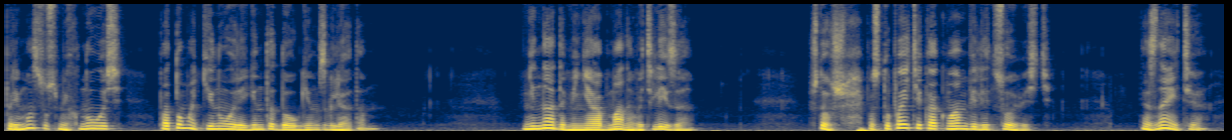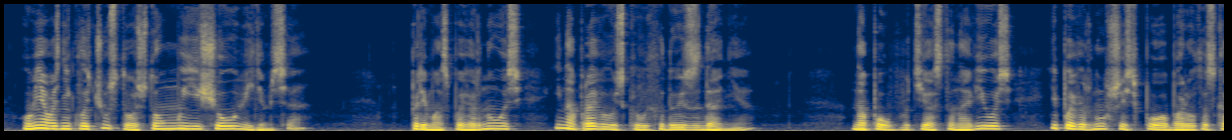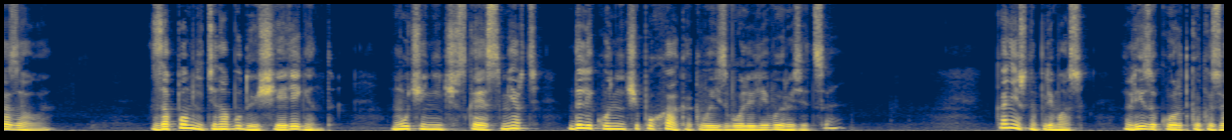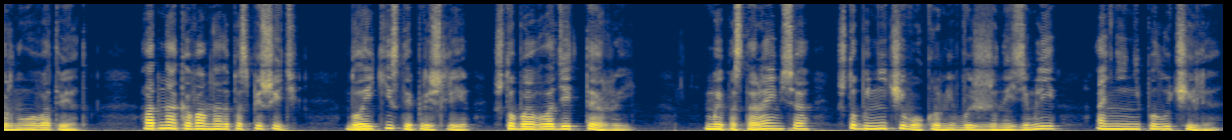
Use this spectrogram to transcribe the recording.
Примас усмехнулась, потом окинула регента долгим взглядом. «Не надо меня обманывать, Лиза. Что ж, поступайте, как вам велит совесть. Знаете, у меня возникло чувство, что мы еще увидимся. Примас повернулась и направилась к выходу из здания. На полпути остановилась и, повернувшись в полоборота, сказала. «Запомните на будущее, регент, мученическая смерть далеко не чепуха, как вы изволили выразиться». «Конечно, Примас», — Лиза коротко козырнула в ответ. «Однако вам надо поспешить. Блайкисты пришли, чтобы овладеть Террой. Мы постараемся, чтобы ничего, кроме выжженной земли, они не получили».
